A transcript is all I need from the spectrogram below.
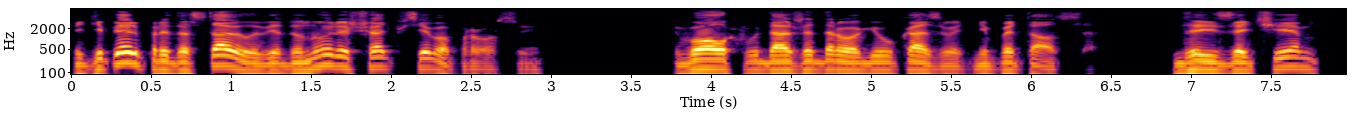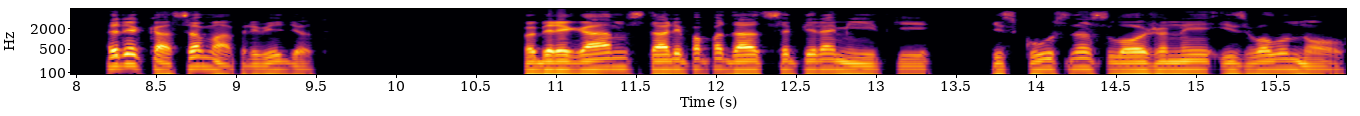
и теперь предоставил ведуну решать все вопросы. Волхв даже дороги указывать не пытался. Да и зачем? Река сама приведет. По берегам стали попадаться пирамидки, искусно сложенные из валунов.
